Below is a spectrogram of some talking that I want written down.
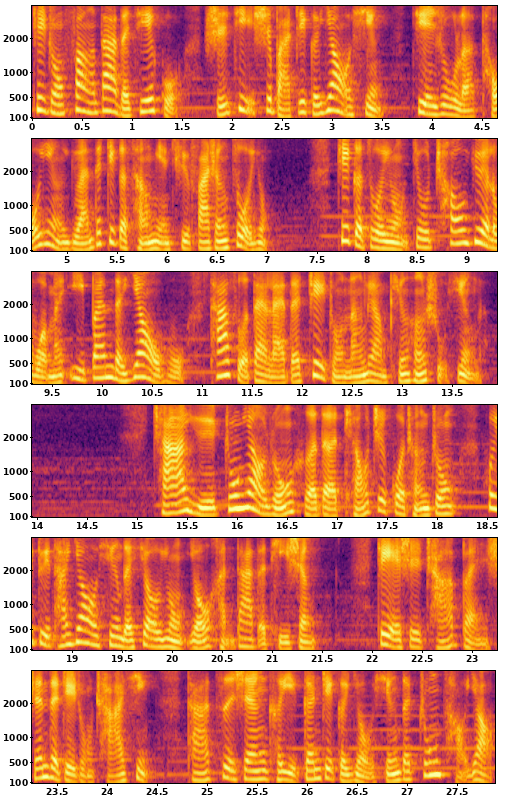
这种放大的结果，实际是把这个药性进入了投影源的这个层面去发生作用，这个作用就超越了我们一般的药物它所带来的这种能量平衡属性了。茶与中药融合的调制过程中，会对它药性的效用有很大的提升。这也是茶本身的这种茶性，它自身可以跟这个有形的中草药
